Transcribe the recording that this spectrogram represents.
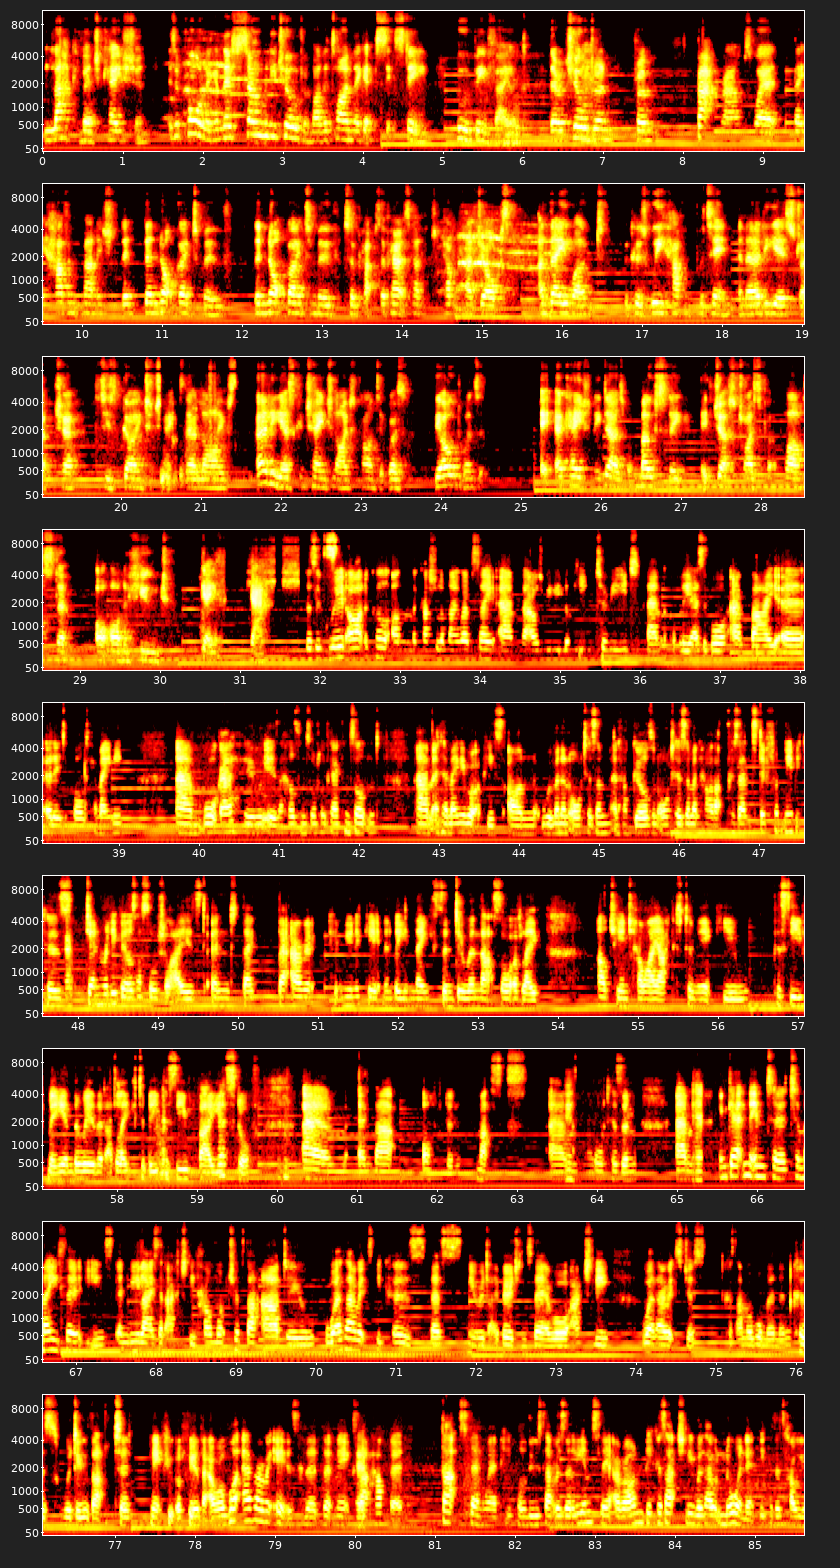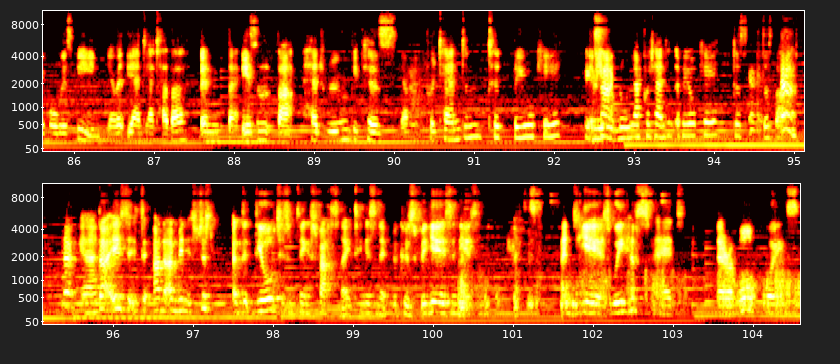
lack of education is appalling. And there's so many children by the time they get to 16 who have been failed. There are children from backgrounds where they haven't managed, they're, they're not going to move. They're not going to move. So perhaps their parents have, haven't had jobs and they won't because we haven't put in an early year structure that is going to change their lives. Early years can change lives, can't it? Whereas the old ones, it occasionally does, but mostly it just tries to put a plaster on, a huge gaping gap. There's a great article on the CACHE Alumni website um, that I was really lucky to read um, a couple of years ago um, by a, a lady called Hermione um, Walker, who is a health and social care consultant. Um, and Hermione wrote a piece on women and autism and how girls and autism and how that presents differently because generally girls are socialised and they're better at communicating and being nice and doing that sort of like, I'll change how I act to make you perceive me in the way that I'd like to be perceived by your stuff. Um, and that often masks um, Yeah. autism. Um, Yeah. And getting into to my 30s and realising actually how much of that I do, whether it's because there's neurodivergence there or actually whether it's just because I'm a woman and because we do that to make people feel better or whatever it is that, that makes Yeah. that happen. That's then where people lose that resilience later on because actually, without knowing it, because it's how you've always been, you're at the end of your tether and there isn't that headroom because you're pretending to be okay. And you don't know you're pretending to be okay. Does, does that? No, Yeah. that is, it's, and I mean, it's just uh, the, the autism thing is fascinating, isn't it? Because for years and years and years and years, we have said there are more boys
